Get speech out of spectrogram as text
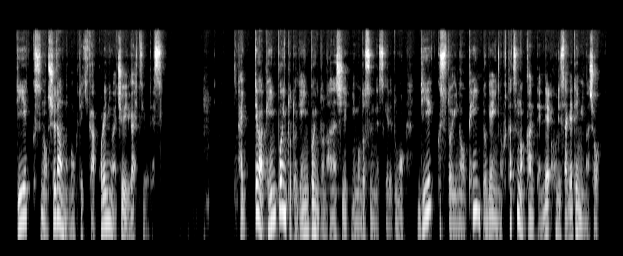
DX の手段の目的化、これには注意が必要です。はい。では、ペインポイントとゲインポイントの話に戻すんですけれども、DX というのをペインとゲインの2つの観点で掘り下げてみましょう。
